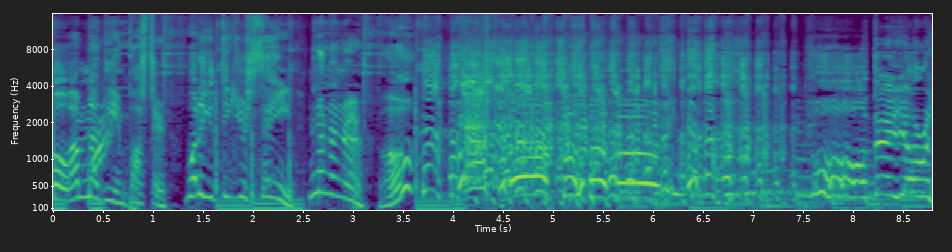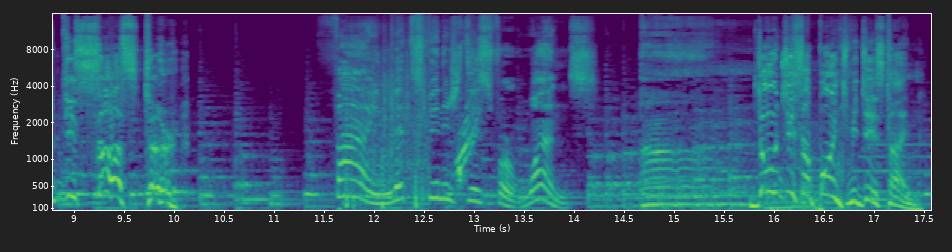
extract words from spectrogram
Oh, I'm not the imposter. What do you think you're saying? No, no, no. Huh? Oh, they are a disaster! Fine, let's finish this for once. Um, Don't disappoint me this time!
